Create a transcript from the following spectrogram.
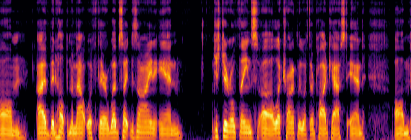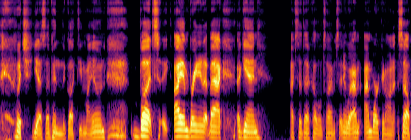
Um, I've been helping them out with their website design and just general things uh, electronically with their podcast and um, which yes i've been neglecting my own but i am bringing it back again i've said that a couple of times anyway i'm, I'm working on it so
